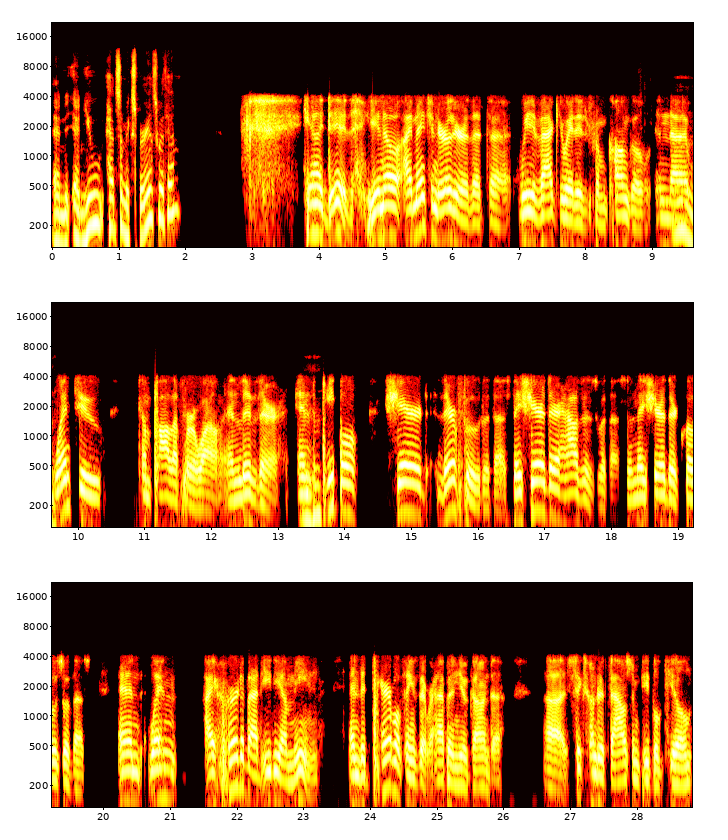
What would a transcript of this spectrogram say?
and and you had some experience with him yeah, I did. You know, I mentioned earlier that uh, we evacuated from Congo and uh, mm. went to Kampala for a while and lived there. And mm-hmm. the people shared their food with us. They shared their houses with us, and they shared their clothes with us. And when I heard about Idi Amin and the terrible things that were happening in Uganda, uh, 600,000 people killed,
